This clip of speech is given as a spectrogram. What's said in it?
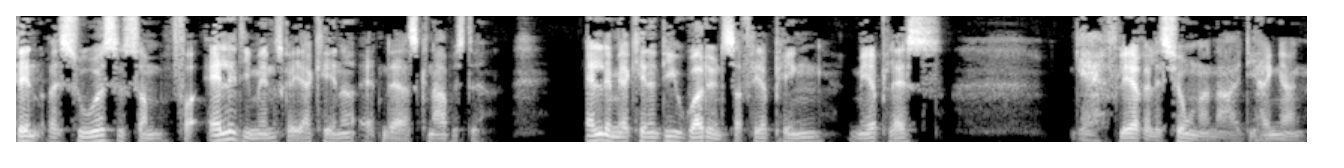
den ressource, som for alle de mennesker, jeg kender, er den deres knappeste. Alle dem, jeg kender, de kunne godt ønske sig flere penge, mere plads, ja, flere relationer. Nej, de har ikke engang,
